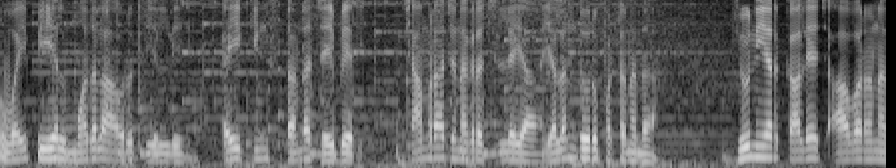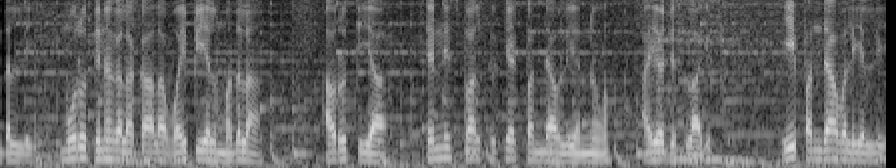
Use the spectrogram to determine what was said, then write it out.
ವೈಪಿಎಲ್ ಮೊದಲ ಆವೃತ್ತಿಯಲ್ಲಿ ಸ್ಕೈ ಕಿಂಗ್ಸ್ ತಂಡ ಜೈಬೇರಿ ಚಾಮರಾಜನಗರ ಜಿಲ್ಲೆಯ ಯಲಂದೂರು ಪಟ್ಟಣದ ಜೂನಿಯರ್ ಕಾಲೇಜ್ ಆವರಣದಲ್ಲಿ ಮೂರು ದಿನಗಳ ಕಾಲ ವೈ ಪಿ ಎಲ್ ಮೊದಲ ಆವೃತ್ತಿಯ ಟೆನ್ನಿಸ್ ಬಾಲ್ ಕ್ರಿಕೆಟ್ ಪಂದ್ಯಾವಳಿಯನ್ನು ಆಯೋಜಿಸಲಾಗಿತ್ತು. ಈ ಪಂದ್ಯಾವಳಿಯಲ್ಲಿ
